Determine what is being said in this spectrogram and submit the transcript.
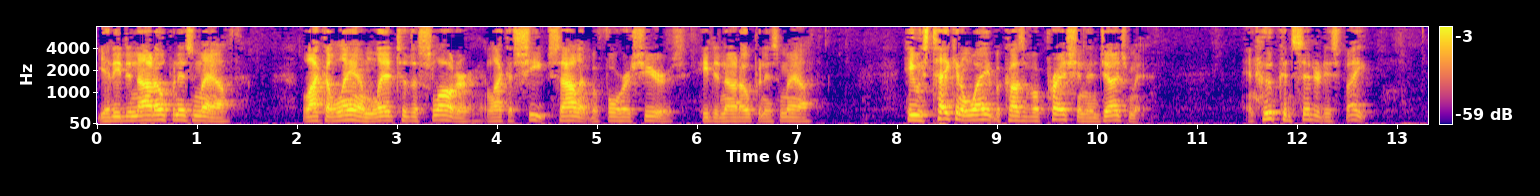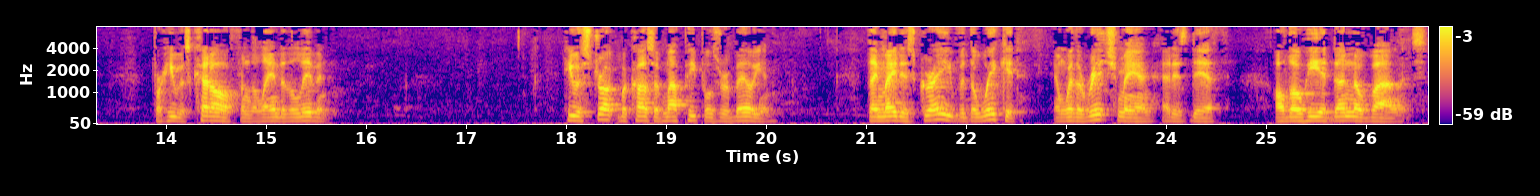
yet he did not open his mouth. Like a lamb led to the slaughter, and like a sheep silent before her shears, he did not open his mouth. He was taken away because of oppression and judgment. And who considered his fate? For he was cut off from the land of the living. He was struck because of my people's rebellion. They made his grave with the wicked and with a rich man at his death, although he had done no violence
